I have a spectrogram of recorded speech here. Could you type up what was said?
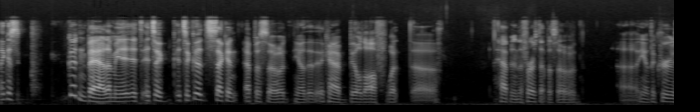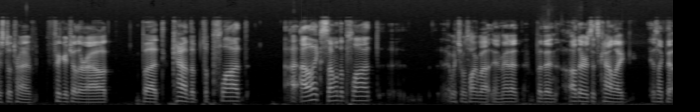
I guess good and bad. I mean, it's it's a it's a good second episode. You know, they, they kind of build off what uh, happened in the first episode. Uh, you know, the crew is still trying to figure each other out, but kind of the the plot. I, I like some of the plot, which we'll talk about in a minute. But then others, it's kind of like it's like the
